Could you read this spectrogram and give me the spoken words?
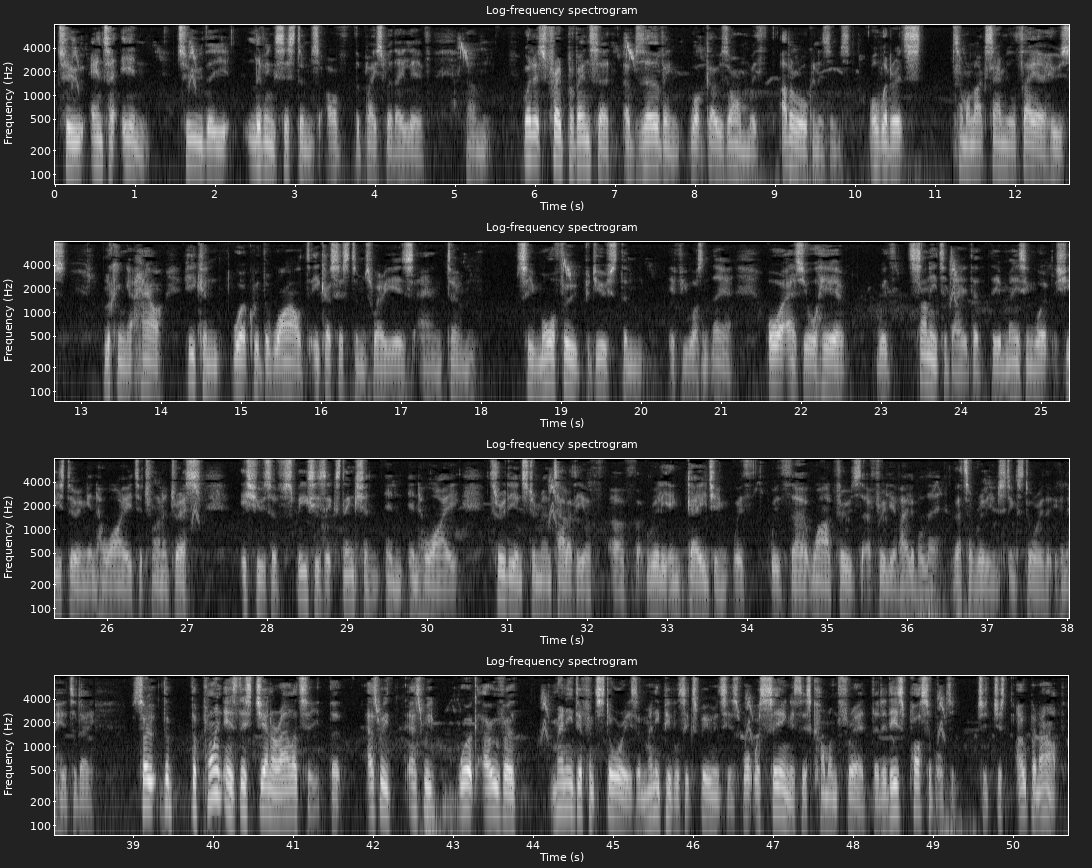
to enter in to the living systems of the place where they live. Um, whether it's Fred Provenza observing what goes on with other organisms, or whether it's someone like Samuel Thayer who's looking at how he can work with the wild ecosystems where he is and um, see more food produced than if he wasn't there. Or as you'll hear with Sunny today, that the amazing work that she's doing in Hawaii to try and address issues of species extinction in, in Hawaii through the instrumentality of, of really engaging with, with uh, wild foods that are freely available there. That's a really interesting story that you're going to hear today. So the, the point is this generality that as we, as we work over many different stories and many people's experiences, what we're seeing is this common thread that it is possible to, to just open up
